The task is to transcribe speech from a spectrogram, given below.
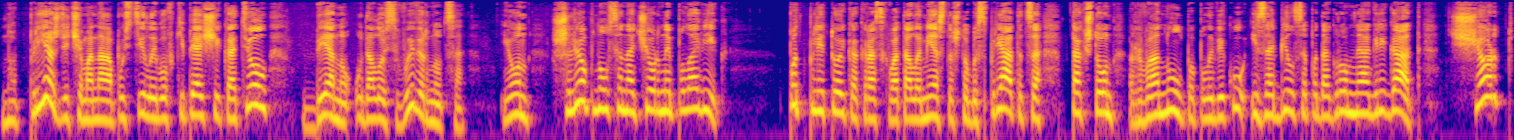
Но прежде чем она опустила его в кипящий котел, Бену удалось вывернуться, и он шлепнулся на черный половик. Под плитой как раз хватало места, чтобы спрятаться, так что он рванул по половику и забился под огромный агрегат. «Черт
